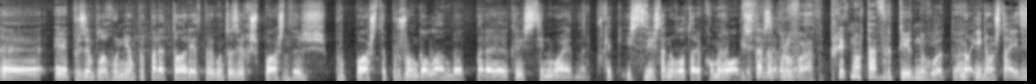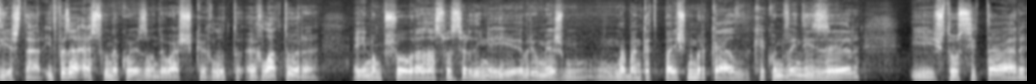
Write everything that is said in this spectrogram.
Uh, é, por exemplo, a reunião preparatória de perguntas e respostas uhum. proposta por João Galamba para Christine Weidner. Porque é isso devia estar no relatório, como é Porque óbvio. Estava aprovado. Porquê é que não está vertido no relatório? Não, e não está, e devia estar. E depois a, a segunda coisa, onde eu acho que a relatora aí não puxou a brasa à sua sardinha, aí abriu mesmo uma banca de peixe no mercado, que é quando vem dizer, e estou a citar,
